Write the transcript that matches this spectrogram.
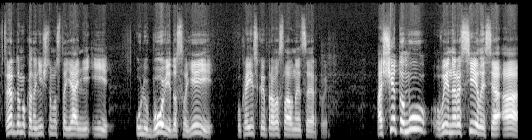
в твердому канонічному стоянні і у любові до своєї Української православної церкви. А ще тому ви не розсіялися, а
